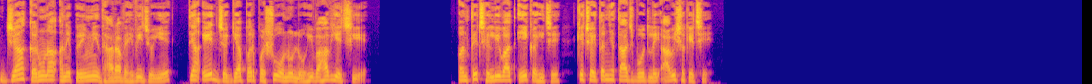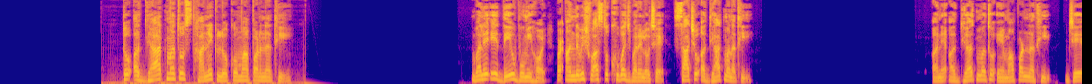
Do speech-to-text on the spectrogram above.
જ્યાં કરુણા અને પ્રેમની ધારા વહેવી જોઈએ ત્યાં એ જ જગ્યા પર પશુઓનું લોહી વહાવીએ છીએ. અંતે છેલ્લી વાત એ કહી છે કે ચૈતન્ય તાજબોધ લઈ આવી શકે છે. તો અધ્યાત્મ તો સ્થાનિક લોકોમાં પણ નથી. ભલે એ દેવભૂમિ હોય, પણ અંધવિશ્વાસ તો ખૂબ જ ભરેલો છે. સાચું અધ્યાત્મ નથી. અને અધ્યાત્મ તો એમાં પણ નથી, જે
